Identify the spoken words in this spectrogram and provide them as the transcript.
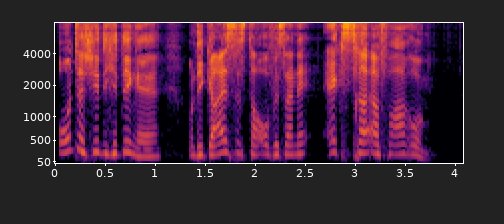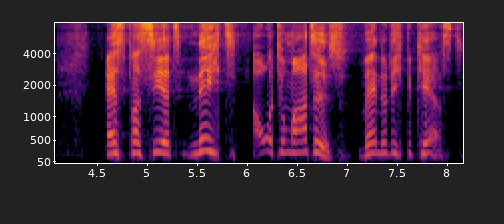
unterschiedliche Dinge und die Geistestaufe ist eine extra Erfahrung. Es passiert nicht automatisch, wenn du dich bekehrst.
